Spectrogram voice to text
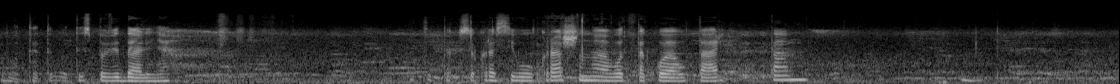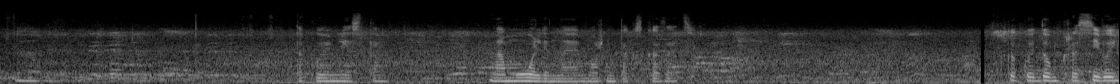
Вот это вот исповедальня. Все красиво украшено. Вот такой алтарь там. такое место намоленное, можно так сказать. Какой дом красивый,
